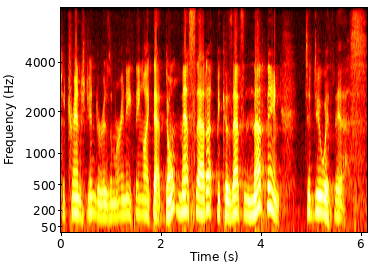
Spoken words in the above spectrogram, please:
to transgenderism or anything like that. Don't mess that up because that's nothing to do with this.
